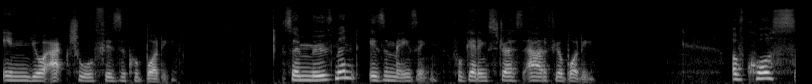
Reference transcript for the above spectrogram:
in your actual physical body. So, movement is amazing for getting stress out of your body. Of course,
